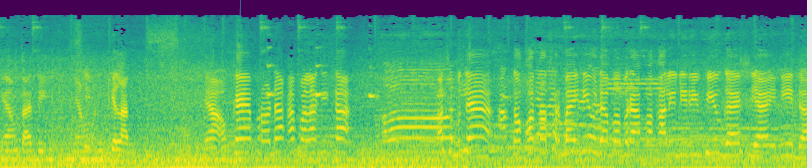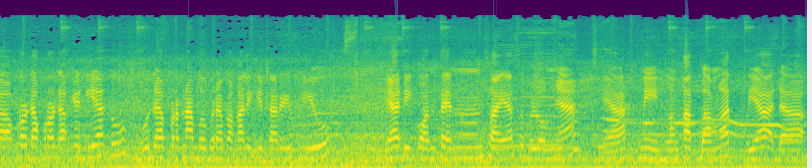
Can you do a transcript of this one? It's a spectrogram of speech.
yang tadi yang mengkilat. Ya oke produk apa lagi kak? Oh, Oh sebetulnya toko punya tas serba ini udah beberapa kali di review guys ya ini udah produk-produknya dia tuh udah pernah beberapa kali kita review ya di konten saya sebelumnya ya. Nih lengkap banget. Dia ada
